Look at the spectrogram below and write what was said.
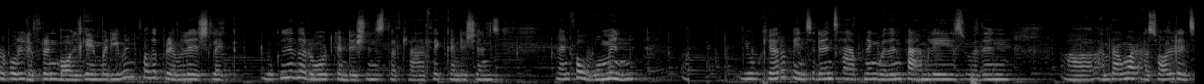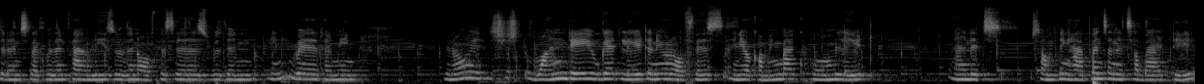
a whole different ball game. But even for the privileged, like looking at the road conditions, the traffic conditions, and for women, uh, you hear of incidents happening within families, within uh, I'm talking about assault incidents like within families, within offices, within anywhere. I mean, you know, it's just one day you get late in your office and you're coming back home late and it's something happens and it's a bad day.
